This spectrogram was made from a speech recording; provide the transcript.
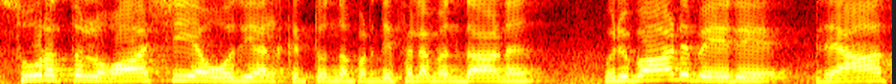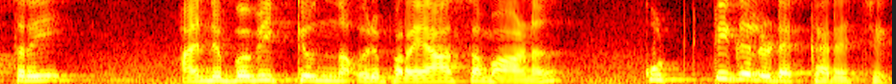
സൂറത്തുൽ ഗാഷിയ ഓതിയാൽ കിട്ടുന്ന പ്രതിഫലം എന്താണ്? ഒരുപാട് പേര് രാത്രി അനുഭവിക്കുന്ന ഒരു പ്രയാസമാണ് കുട്ടികളുടെ കരച്ചിൽ.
